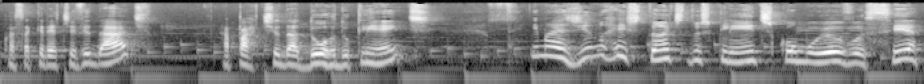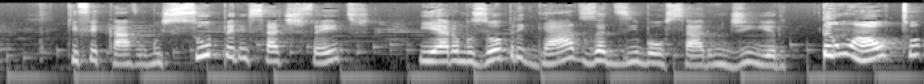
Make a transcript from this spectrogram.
com essa criatividade, a partir da dor do cliente. Imagina o restante dos clientes como eu e você, que ficávamos super insatisfeitos e éramos obrigados a desembolsar um dinheiro tão alto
